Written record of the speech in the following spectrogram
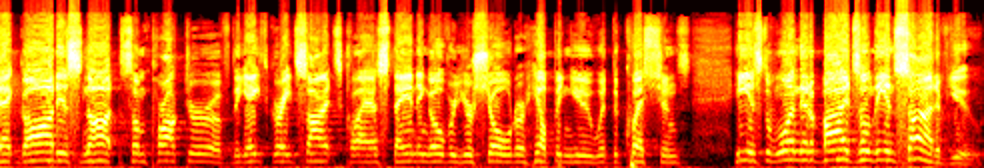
That God is not some proctor of the eighth grade science class standing over your shoulder helping you with the questions. He is the one that abides on the inside of you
